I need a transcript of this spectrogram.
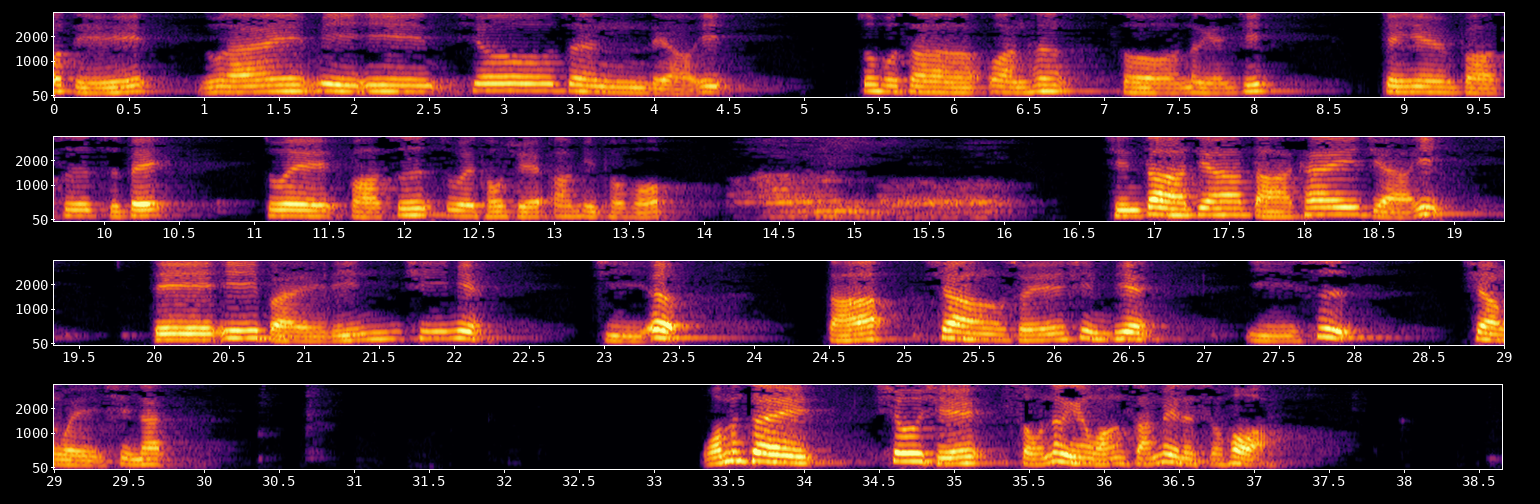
佛顶，如来密因修正了义，诸菩萨万恒受楞严经，见验法师慈悲，诸位法师、诸位同学，阿弥陀佛。阿弥陀佛。请大家打开假意第一百零七面，己二答相随性片，以是相为性安。我们在修学守楞严王三昧的时候啊，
